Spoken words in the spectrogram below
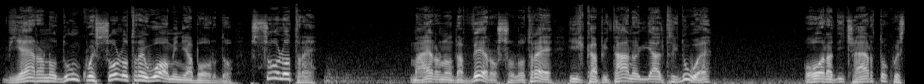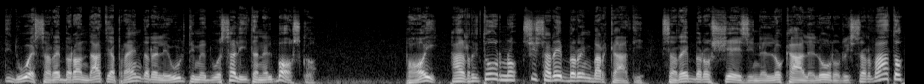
Vi erano dunque solo tre uomini a bordo, solo tre. Ma erano davvero solo tre, il capitano e gli altri due? Ora di certo questi due sarebbero andati a prendere le ultime due salite nel bosco. Poi, al ritorno, si sarebbero imbarcati, sarebbero scesi nel locale loro riservato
